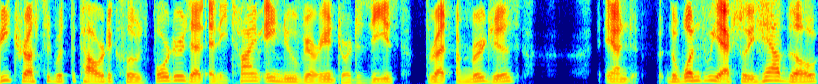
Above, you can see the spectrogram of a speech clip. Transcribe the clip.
be trusted with the power to close borders at any time a new variant or disease threat emerges. And the ones we actually have, though,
